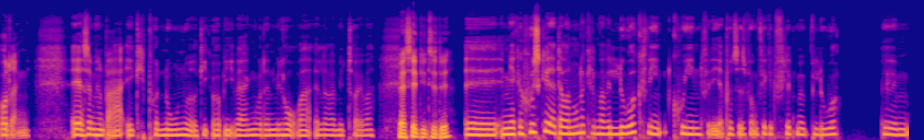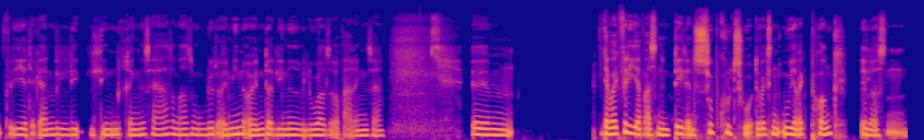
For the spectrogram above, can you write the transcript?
og drengene, at jeg simpelthen bare ikke på nogen måde gik op i, hverken hvordan mit hår var, eller hvad mit tøj var. Hvad sagde de til det? Øh, men jeg kan huske, at der var nogen, der kaldte mig velour queen, queen fordi jeg på et tidspunkt fik et flip med velour. Øhm, fordi at jeg gerne ville li- ligne Ringenes Herre så meget som muligt. Og i mine øjne, der lignede velour altså bare Ringenes Herre. Øhm, det var ikke, fordi jeg var sådan en del af en subkultur. Det var ikke sådan, uh, jeg var ikke punk, eller sådan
